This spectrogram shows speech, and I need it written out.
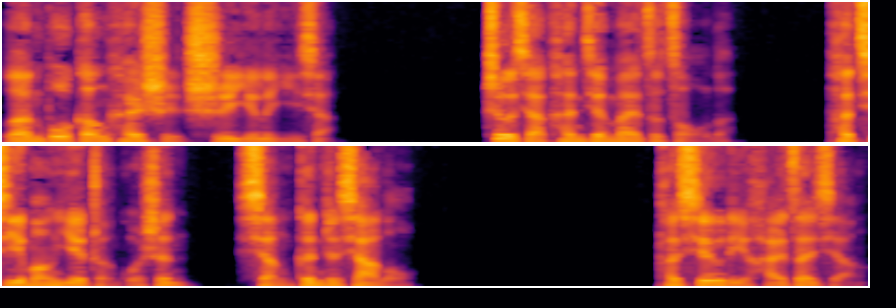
兰波刚开始迟疑了一下，这下看见麦子走了，他急忙也转过身，想跟着下楼。他心里还在想，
